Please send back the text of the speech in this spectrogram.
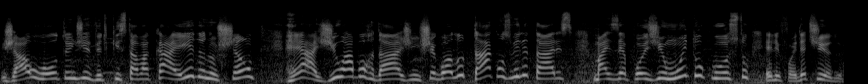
Já o outro indivíduo que estava caído no chão reagiu à abordagem, chegou a lutar com os militares, mas depois de muito custo, ele foi detido.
